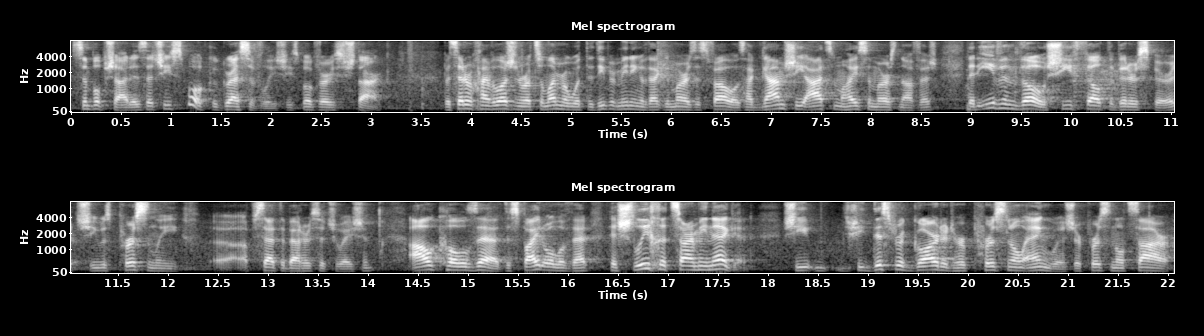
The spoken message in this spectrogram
Simple pshat is that she spoke aggressively. She spoke very stark. But said Chaim Volozhin Ratzalemer, what the deeper meaning of that Gemara is as follows: Hagam shi atzma nafesh. That even though she felt the bitter spirit, she was personally uh, upset about her situation. Al kol zeh, despite all of that, hishlicha tzar mineged she, she disregarded her personal anguish, her personal tsar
